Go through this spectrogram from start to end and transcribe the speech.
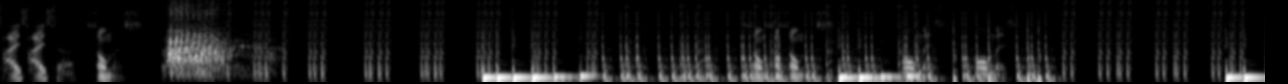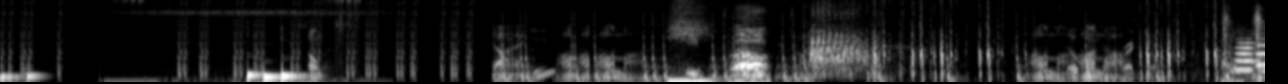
Isa, Isa, Somas. Uh, Somas. Somas. Somas. Somas. Donna E. Alamos. Evil. Alamos. Alamos. Alamos. Alamos.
